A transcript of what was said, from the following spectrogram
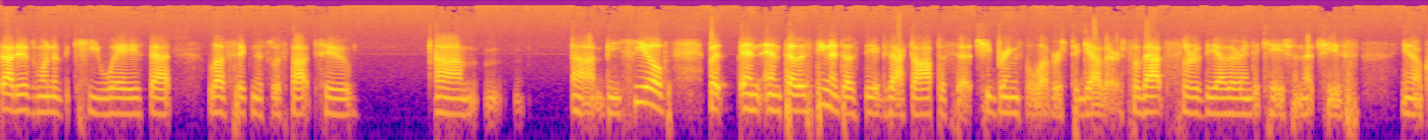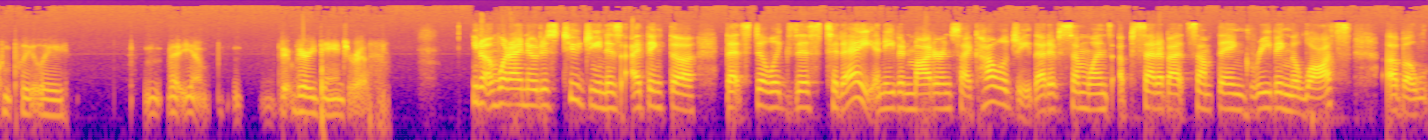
that is one of the key ways that love sickness was thought to um, uh, be healed. But and and Celestina does the exact opposite. She brings the lovers together. So that's sort of the other indication that she's you know completely you know very dangerous you know and what i noticed too jean is i think the that still exists today and even modern psychology that if someone's upset about something grieving the loss of a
